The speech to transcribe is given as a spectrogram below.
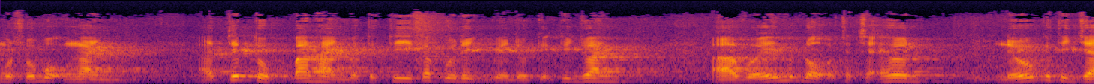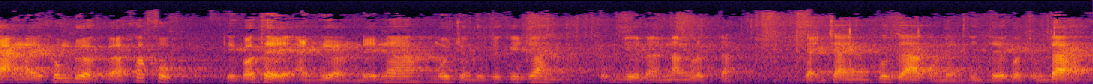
một số bộ ngành à, tiếp tục ban hành và thực thi các quy định về điều kiện kinh doanh à, với mức độ chặt chẽ hơn. Nếu cái tình trạng này không được à, khắc phục thì có thể ảnh hưởng đến à, môi trường đầu tư kinh doanh cũng như là năng lực à, cạnh tranh quốc gia của nền kinh tế của chúng ta.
